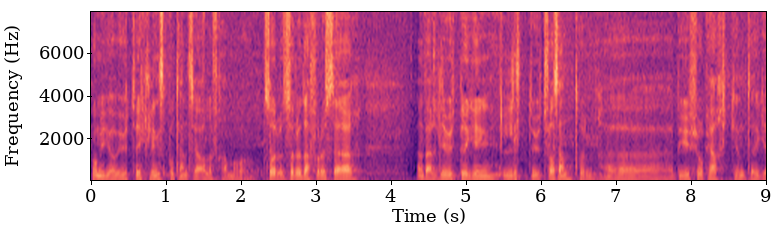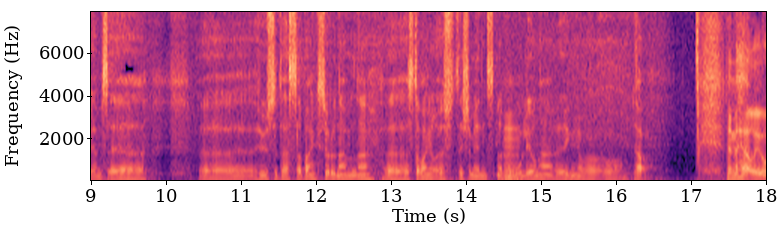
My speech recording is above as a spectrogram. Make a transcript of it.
på mye av utviklingspotensialet framover. Så, så, det er derfor du ser en veldig utbygging litt utenfor sentrum. Uh, Byfjordparken til GMC. Uh, huset til SR-Bank, som du nevner. Uh, Stavanger øst, ikke minst, med mm. bolig og næring. og, og ja, men vi hører jo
